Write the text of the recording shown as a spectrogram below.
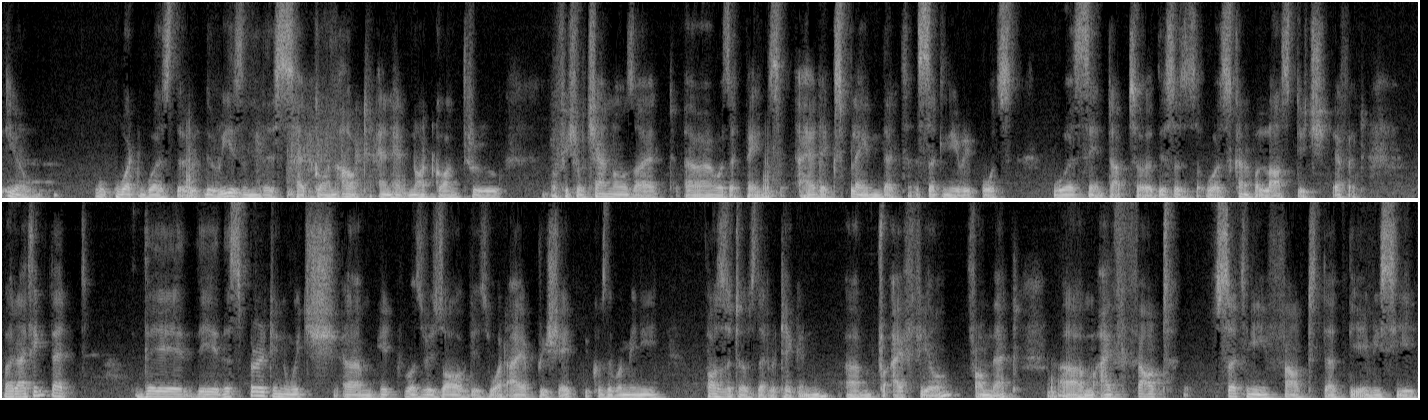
you know, what was the, the reason this had gone out and had not gone through official channels. I had, uh, was at pains. I had explained that certainly reports were sent up. So this is, was kind of a last ditch effort. But I think that the the the spirit in which um, it was resolved is what I appreciate because there were many positives that were taken. Um, I feel from that. Um, I felt certainly felt that the MEC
